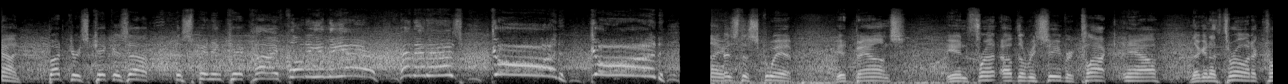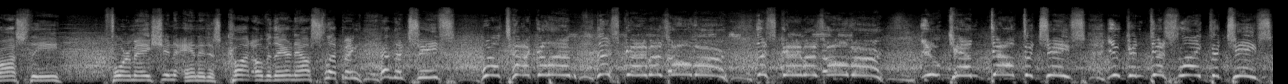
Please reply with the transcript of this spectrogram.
Butker's kick is up. The spinning kick high, floating in the air, and it is good! Good! There's the squib. It bounds in front of the receiver. Clock now. They're going to throw it across the formation, and it is caught over there now, slipping, and the Chiefs will tackle him. This game is over. This game is over. You can doubt the Chiefs. You can dislike the Chiefs.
